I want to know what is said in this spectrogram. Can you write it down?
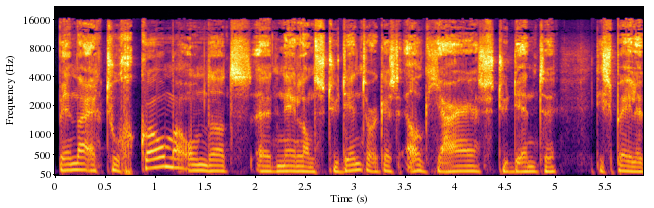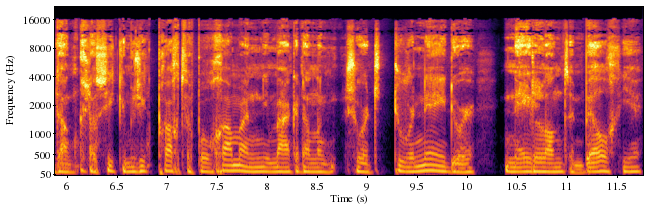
ben daar echt toe gekomen omdat het Nederlands Studentenorkest elk jaar studenten die spelen dan klassieke muziek, prachtig programma. En die maken dan een soort tournee door Nederland en België.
